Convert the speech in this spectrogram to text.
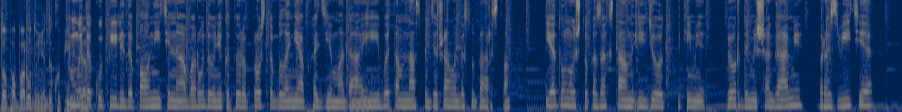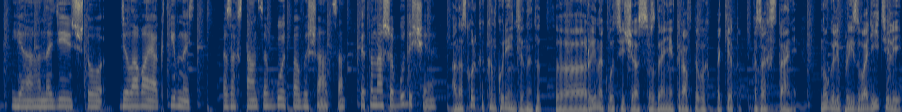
Доп. оборудование докупили, Мы да? докупили дополнительное оборудование, которое просто было необходимо, да, и в этом нас поддержало государство. Я думаю, что Казахстан идет такими твердыми шагами в развитие. Я надеюсь, что деловая активность казахстанцев будет повышаться. Это наше будущее. А насколько конкурентен этот э, рынок вот сейчас создания крафтовых пакетов в Казахстане? Много ли производителей?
